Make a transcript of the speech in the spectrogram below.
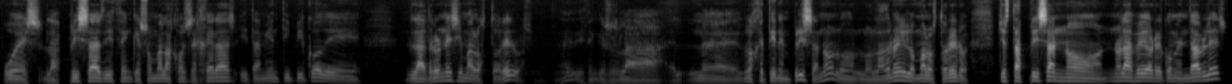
pues las prisas dicen que son malas consejeras y también típico de ladrones y malos toreros. ¿Eh? Dicen que eso es la- la- los que tienen prisa, ¿no? Los, ladrones y los malos toreros. Yo estas prisas no, no las veo recomendables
